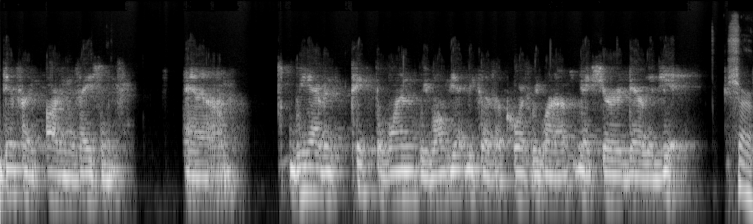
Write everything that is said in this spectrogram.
different organizations. And um, we haven't picked the one we want yet because, of course, we want to make sure they're legit Sure.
